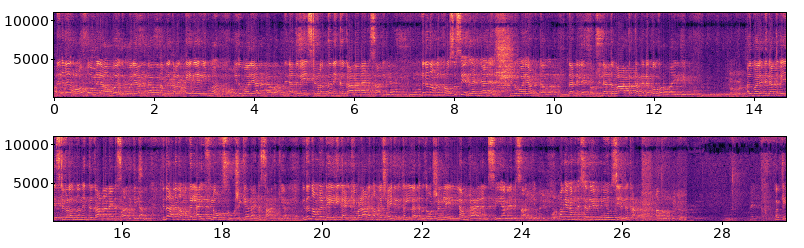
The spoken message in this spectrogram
ഇതിങ്ങനെ റോ ഫോമിലാകുമ്പോൾ ഇതുപോലെയാണ് ഉണ്ടാവുക. നമ്മൾ കളക്ട് ചെയ്ത് കഴിയുമ്പോൾ ഇതുപോലെയാണ് ഉണ്ടാവുക. ഇതിനകത്ത് വേസ്റ്റുകളൊക്കെ നിങ്ങൾക്ക് കാണാനായിട്ട് സാധിക്കില്ല ഇതിനെ നമ്മൾ പ്രോസസ്സ് ചെയ്ത് കഴിഞ്ഞാൽ ഇതുപോലെയാണ് ഉണ്ടാവുക. ഇതുണ്ടല്ലേ ഇതിനകത്ത് വാട്ടർ കണ്ടന്റ് ഒക്കെ കുറവായിരിക്കും. അതുപോലെ ഇതിനകത്ത് വേസ്റ്റുകളൊന്നും നിങ്ങൾക്ക് കാണാനായിട്ട് സാധിക്കില്ല. ഇതാണ് നമുക്ക് ലൈഫ് ലോങ് സൂക്ഷിക്കാനായിട്ട് സാധിക്കുക. ഇത് നമ്മൾ ഡെയിലി കഴിക്കുമ്പോഴാണ് നമ്മുടെ ശരീരത്തിലുള്ള ത്രിദോഷങ്ങളെല്ലാം ബാലൻസ് ചെയ്യാനായിട്ട് സാധിക്കുന്നത്. ഓക്കെ നമുക്ക് ചെറിയൊരു മ്യൂസിയം ഉണ്ട്. കാണാം. ഓക്കെ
